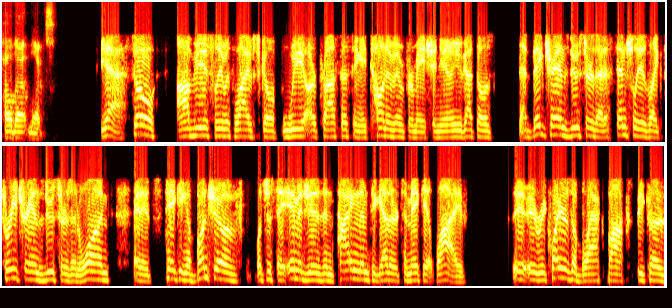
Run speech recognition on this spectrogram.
how that looks. Yeah. So obviously with LiveScope, we are processing a ton of information. You know, you got those that big transducer that essentially is like three transducers in one, and it's taking a bunch of, let's just say, images and tying them together to make it live. It, it requires a black box because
